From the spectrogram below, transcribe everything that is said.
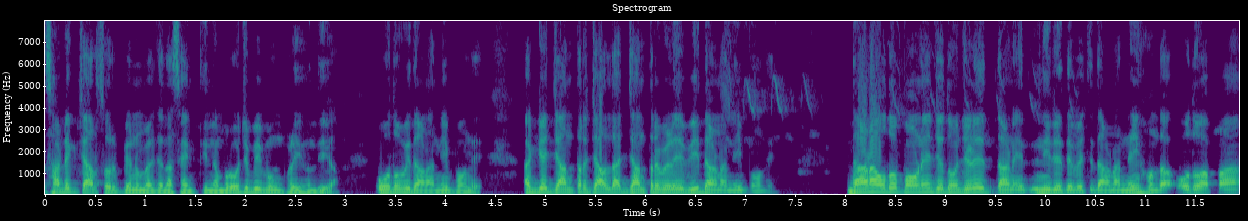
450 ਰੁਪਏ ਨੂੰ ਮਿਲ ਜਾਂਦਾ 37 ਨੰਬਰ। ਉਹ 'ਚ ਵੀ ਮੂੰਗਫਲੀ ਹੁੰਦੀ ਆ। ਉਦੋਂ ਵੀ ਦਾਣਾ ਨਹੀਂ ਪਾਉਂਦੇ। ਅੱਗੇ ਜੰਤਰ ਚੱਲਦਾ, ਜੰਤਰ ਵੇਲੇ ਵੀ ਦਾਣਾ ਨਹੀਂ ਪਾਉਂਦੇ। ਦਾਣਾ ਉਦੋਂ ਪਾਉਣੇ ਜਦੋਂ ਜਿਹੜੇ ਦਾਣੇ, ਨੀਰੇ ਦੇ ਵਿੱਚ ਦਾਣਾ ਨਹੀਂ ਹੁੰਦਾ, ਉਦੋਂ ਆਪਾਂ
